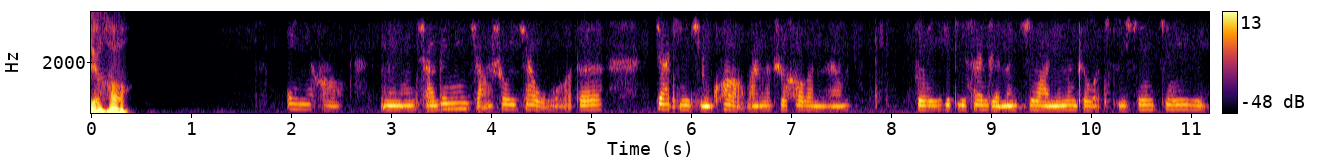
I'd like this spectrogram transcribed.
您好，哎，你好，嗯，想跟您讲述一下我的家庭情况。完了之后呢，作为一个第三者呢，希望您能给我提一些建议。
